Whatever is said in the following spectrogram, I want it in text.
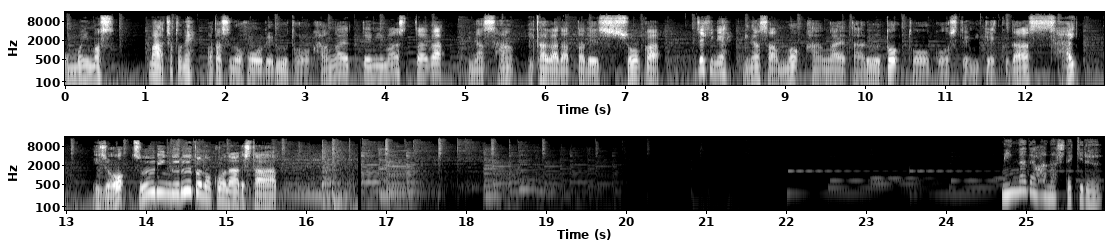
思います。まあちょっとね、私の方でルートを考えてみましたが、皆さんいかがだったでしょうか？ぜひね、皆さんも考えたルート投稿してみてください。以上、ツーリングルートのコーナーでした。みんなでお話しできる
